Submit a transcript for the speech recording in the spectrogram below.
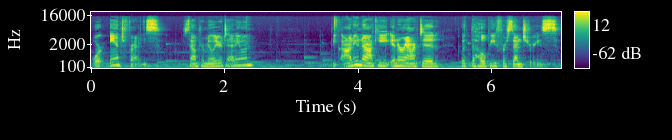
or ant friends. Sound familiar to anyone? The Anunnaki interacted with the Hopi for centuries.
